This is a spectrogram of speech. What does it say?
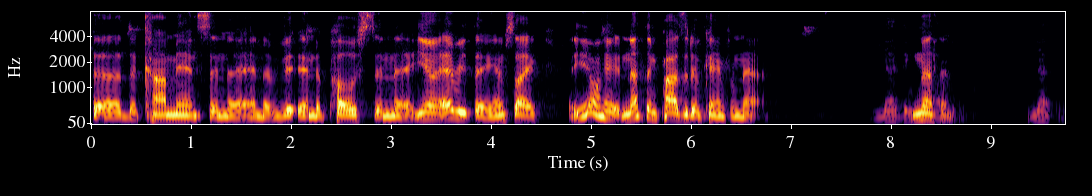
the the comments and the and the and the posts and the you know everything, it's like you don't hear nothing positive came from that. Nothing. Nothing. positive. Nothing.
